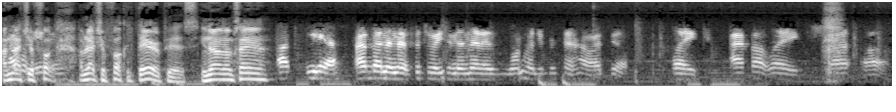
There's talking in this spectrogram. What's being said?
I'm not your fuck. I'm not your fucking therapist. You know what I'm saying? Uh, yeah, I've been in that situation, and that is 100% how I feel. Like, I felt like, shut up.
